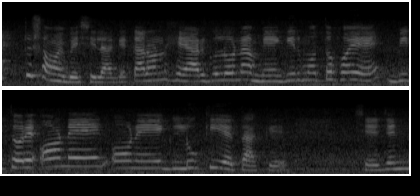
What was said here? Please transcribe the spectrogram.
একটু সময় বেশি লাগে। কারণ হেয়ারগুলো না ম্যাগির মতো হয়ে ভিতরে অনেক অনেক লুকিয়ে থাকে। সেজন্য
